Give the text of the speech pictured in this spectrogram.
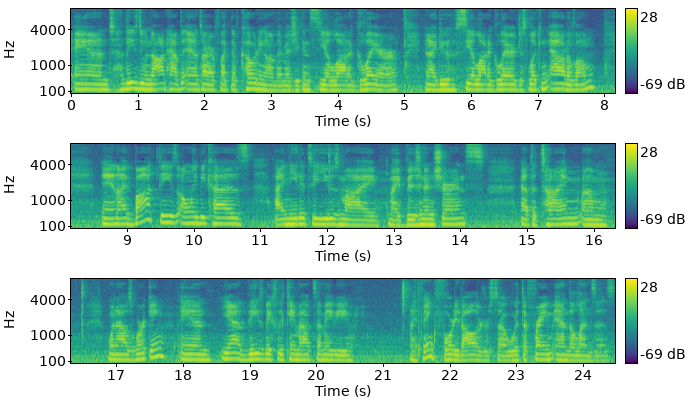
and these do not have the anti-reflective coating on them as you can see a lot of glare and I do see a lot of glare just looking out of them and I bought these only because I needed to use my my vision insurance at the time um, when I was working and yeah these basically came out to maybe I think $40 or so with the frame and the lenses.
